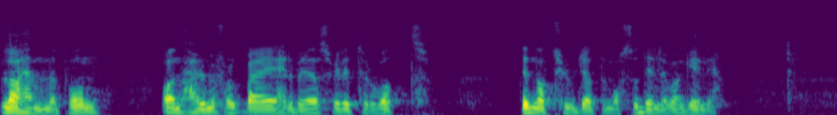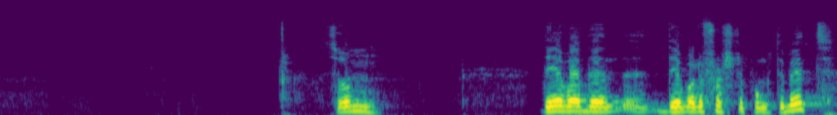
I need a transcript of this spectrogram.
la hendene på han, og en haug med folk ble helbredet, så vil jeg tro at det er naturlig at de også deler evangeliet. Så det var, den, det var det første punktet mitt.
